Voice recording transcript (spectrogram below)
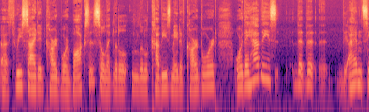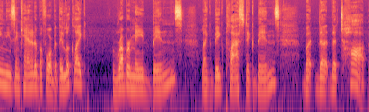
uh, three-sided cardboard boxes, so like little little cubbies made of cardboard, or they have these. The, the, the I haven't seen these in Canada before, but they look like Rubbermaid bins, like big plastic bins, but the the top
